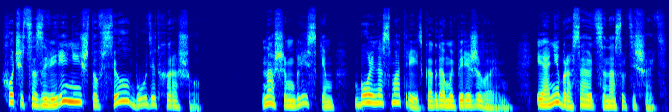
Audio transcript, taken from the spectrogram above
хочется заверений, что все будет хорошо. Нашим близким больно смотреть, когда мы переживаем, и они бросаются нас утешать.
